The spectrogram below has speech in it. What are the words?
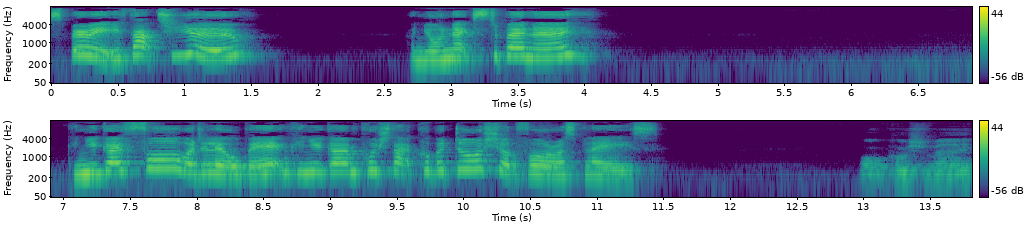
Spirit, if that's you, and you're next to Benny, can you go forward a little bit and can you go and push that cupboard door shut for us, please? Or push me.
